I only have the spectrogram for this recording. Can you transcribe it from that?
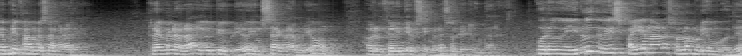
எப்படி ஃபேமஸ் ஆனார்? ரெகுலராக யூடியூப்லேயும் இன்ஸ்டாகிராம்லேயும் அவருக்கு தெரிஞ்ச விஷயங்களை சொல்லிட்டு இருந்தார். ஒரு இருபது வயசு பையனால் சொல்ல முடியும் போது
